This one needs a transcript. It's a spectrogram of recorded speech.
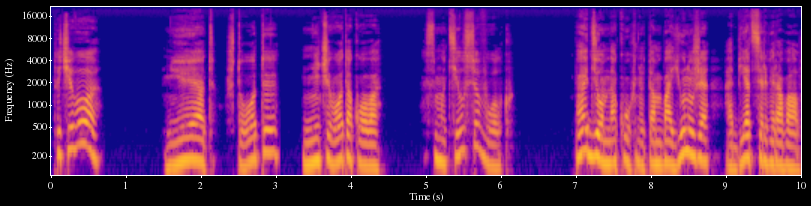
ты чего?» «Нет, что ты? Ничего такого», — смутился волк. Пойдем на кухню, там Баюн уже обед сервировал».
